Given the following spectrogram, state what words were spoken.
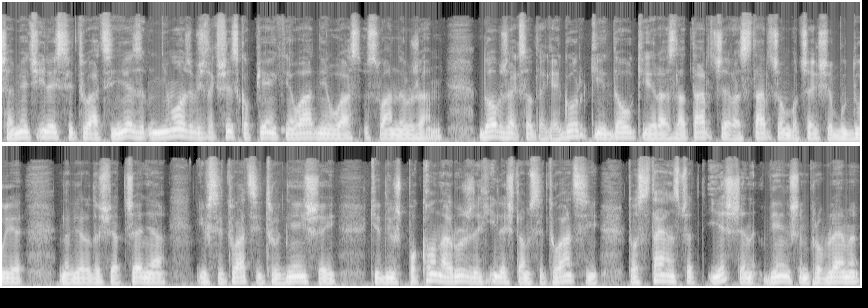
Trzeba mieć ileś sytuacji. Nie, nie może być tak wszystko pięknie, ładnie usłane różami. Dobrze, jak są takie górki, dołki, raz latarcze, raz starczą, bo człowiek się buduje, nabiera doświadczenia i w sytuacji trudniejszej, kiedy już pokona różnych ileś tam sytuacji, to stając przed jeszcze większym problemem,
